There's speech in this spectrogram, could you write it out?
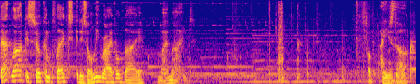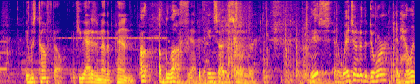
That lock is so complex, it is only rivaled by my mind. Oh, I used the hook. It was tough, though. If you added another pin. Uh, a bluff Yeah. inside the cylinder. This and a wedge under the door, and Helen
